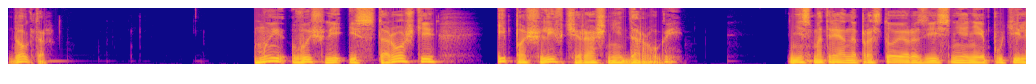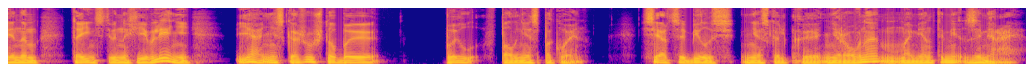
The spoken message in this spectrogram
доктор!» Мы вышли из сторожки и пошли вчерашней дорогой. Несмотря на простое разъяснение Путилиным таинственных явлений, я не скажу, чтобы был вполне спокоен. Сердце билось несколько неровно, моментами замирая.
